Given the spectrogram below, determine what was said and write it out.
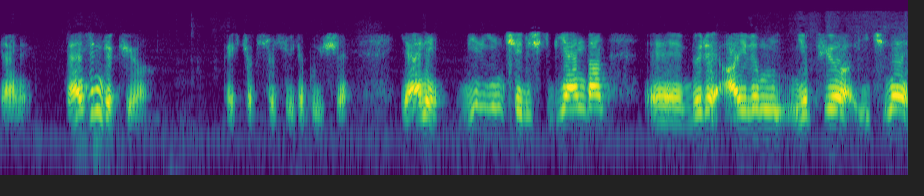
Yani benzin döküyor pek çok sözüyle bu işe. Yani bir yin çelişki bir yandan e, böyle ayrım yapıyor içine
